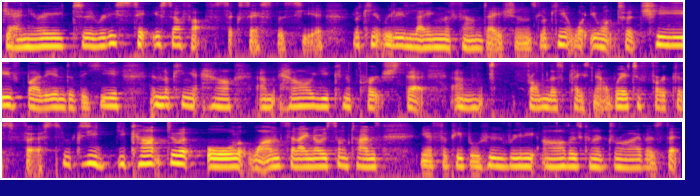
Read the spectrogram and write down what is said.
january to really set yourself up for success this year looking at really laying the foundations looking at what you want to achieve by the end of the year and looking at how um, how you can approach that um, from this place now, where to focus first, because you, you can't do it all at once. And I know sometimes, you know, for people who really are those kind of drivers that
